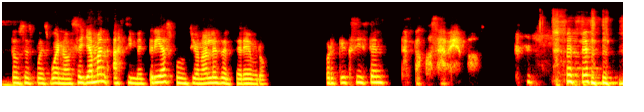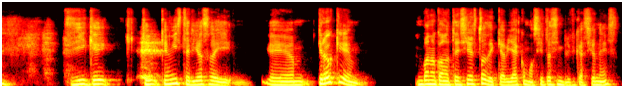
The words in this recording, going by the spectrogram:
Entonces, pues bueno, se llaman asimetrías funcionales del cerebro. ¿Por qué existen? Tampoco sabemos. sí, qué, qué, misterioso. Y em, creo que, bueno, cuando te decía esto de que había como ciertas simplificaciones,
